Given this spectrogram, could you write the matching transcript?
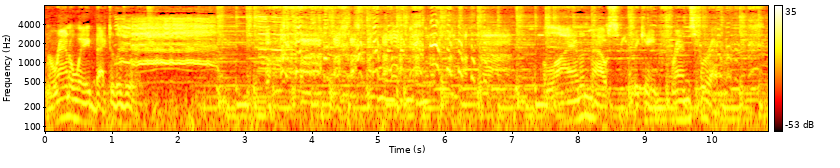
and ran away back to the village. the lion and mouse became friends forever.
